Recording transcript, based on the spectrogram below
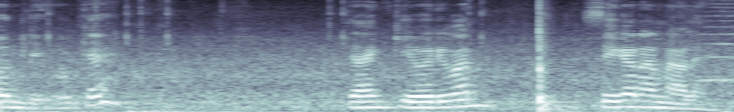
only okay thank you everyone ಸಿಗೋಣ ನಾಳೆ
